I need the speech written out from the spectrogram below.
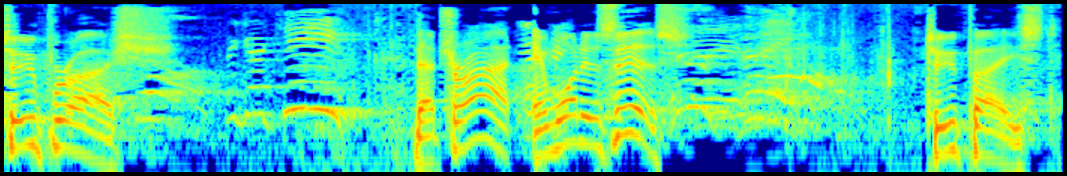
Toothbrush. For your teeth. That's right. And what is this? Toothpaste.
